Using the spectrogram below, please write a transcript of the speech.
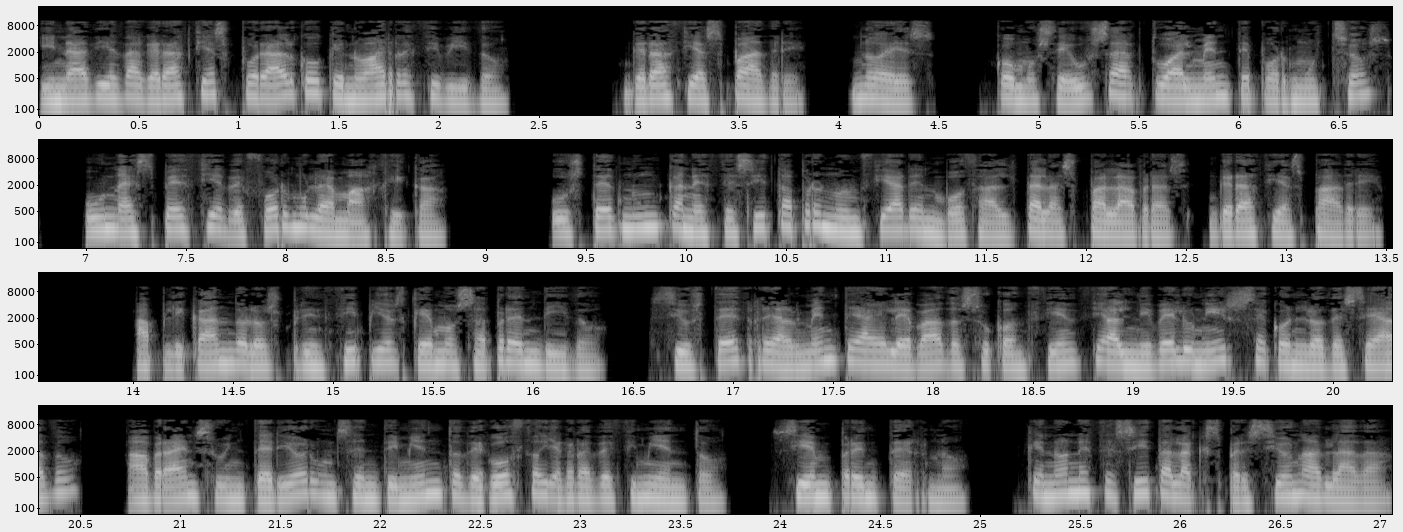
y nadie da gracias por algo que no ha recibido. Gracias Padre, no es, como se usa actualmente por muchos, una especie de fórmula mágica. Usted nunca necesita pronunciar en voz alta las palabras, gracias Padre. Aplicando los principios que hemos aprendido, si usted realmente ha elevado su conciencia al nivel unirse con lo deseado, habrá en su interior un sentimiento de gozo y agradecimiento, siempre interno, que no necesita la expresión hablada.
